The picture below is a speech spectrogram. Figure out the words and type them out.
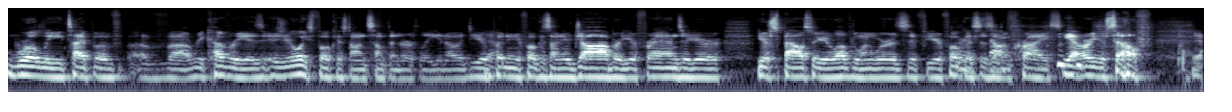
worldly type of, of uh, recovery is, is you're always focused on something earthly. You know, you're Yeah. putting your focus on your job or your friends or your your spouse or your loved one. Whereas if your focus is on. Christ, yeah, or yourself. Yeah.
